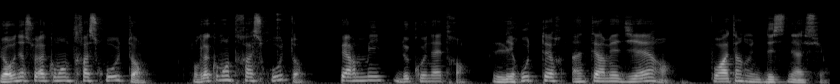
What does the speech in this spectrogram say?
je vais revenir sur la commande traceroute. Donc la commande traceroute permet de connaître les routeurs intermédiaires pour atteindre une destination.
